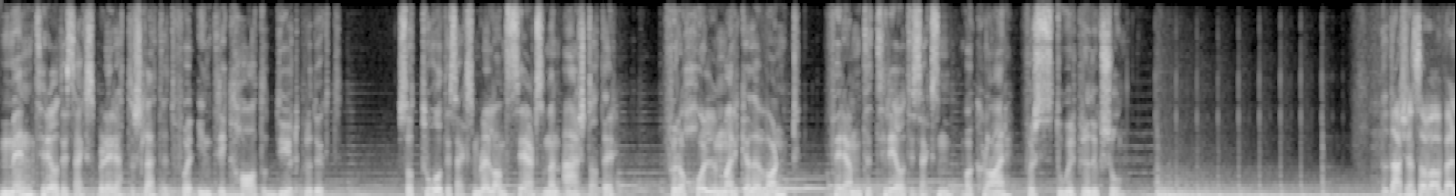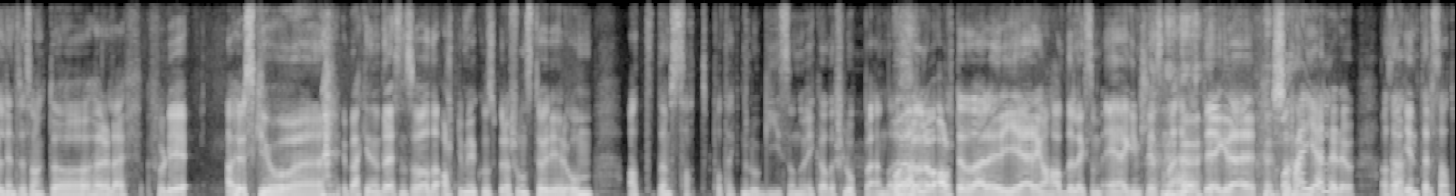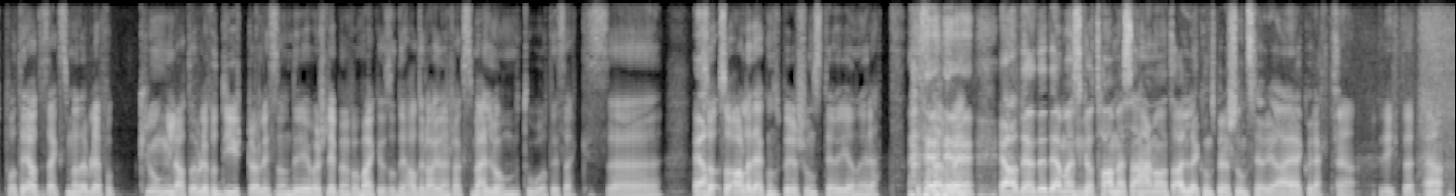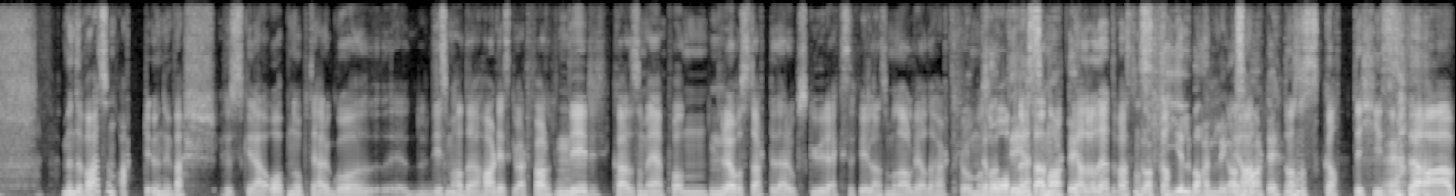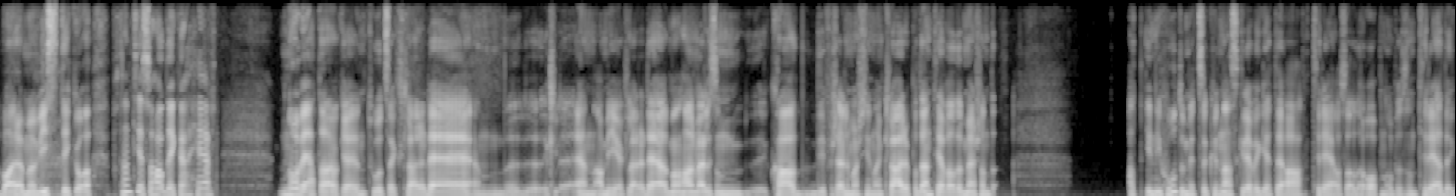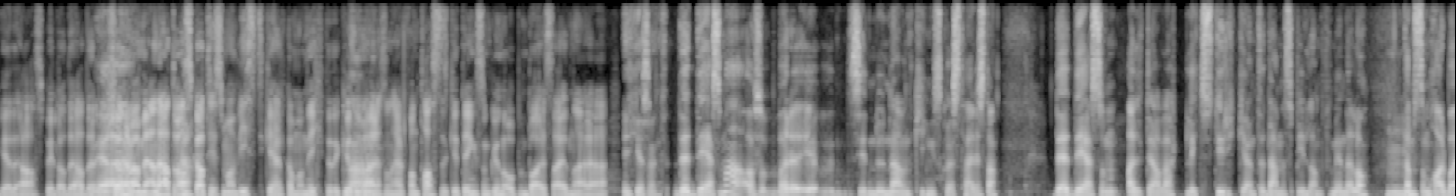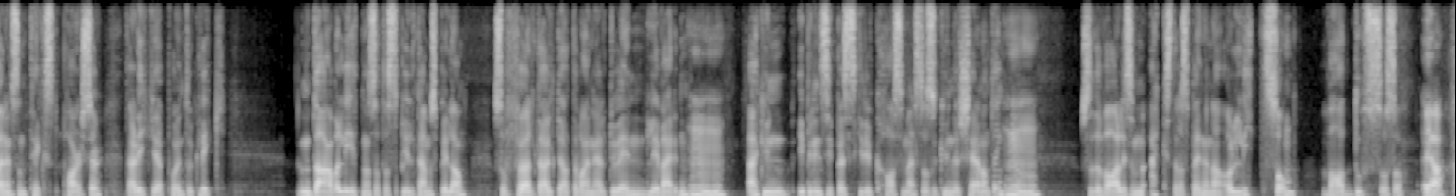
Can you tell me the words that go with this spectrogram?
Men 386 ble rett og slett et for intrikat og dyrt produkt, så 286-en ble lansert som en erstatter for å holde markedet varmt frem til 386-en var klar for stor produksjon. Det der synes jeg var veldig interessant å høre, Leif. Fordi jeg husker jo, I back in the days så var det alltid mye konspirasjonsteorier om at de satt på teknologi som de ikke hadde sluppet ennå. Oh, ja. Det var alltid det der Regjeringa hadde liksom egentlig sånne heftige greier. Og her gjelder det jo. Altså, Ja. Intel satt på 386, men det ble for kronglete og det ble for dyrt å liksom drive og slippe den på markedet, så de hadde laget en slags mellom 286. Uh, Ja. så, så alle de konspirasjonsteoriene er rett. Det stemmer. ja, det er det, det man skal ta med seg her nå, at alle konspirasjonsteorier er korrekt. ja, riktig. Ja. Men det var et sånn artig univers, husker jeg, åpne opp det her og gå De som hadde harddisk, i hvert fall. Mm. Dirr, hva er det som er på den. Prøve å starte de her obskure exe-filene som man aldri hadde hørt om. og Det var det som var artig. Ja, det var det. Det var sånn Det var skatt- ja, som var artig. Det var sånn skattkiste av bare, men visste ikke. Og på den tida så hadde jeg ikke helt nå vet jeg ok, en 286 klarer det, en, en Amiga klarer det. Man har en veldig sånn, hva de forskjellige maskinene klarer. På den tida var det mer sånn at inni hodet mitt så kunne jeg skrevet GTA 3, og så hadde jeg åpnet opp et sånn 3D GTA-spill. og det hadde, Ja. Skjønner du hva jeg mener? At det var en Ja. så man visste ikke helt hva man gikk til. Det kunne Nei. være sånne helt fantastiske ting som kunne åpenbare seg i den her eh, Ikke sant? Det er det som er, altså, bare eh, Siden du nevnte Kings Quest her i stad. Det er det som alltid har vært litt styrken til de spillene for min del òg. De som har bare en sånn text parser, der det ikke er point og klikk. Da jeg var liten og satt og spilte de spillene, så følte jeg alltid at det var en helt uendelig verden. Jeg kunne i prinsippet skrive hva som helst, og så kunne det skje noe. Så det var liksom ekstra spennende. Og litt sånn var DOS også. Ja.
